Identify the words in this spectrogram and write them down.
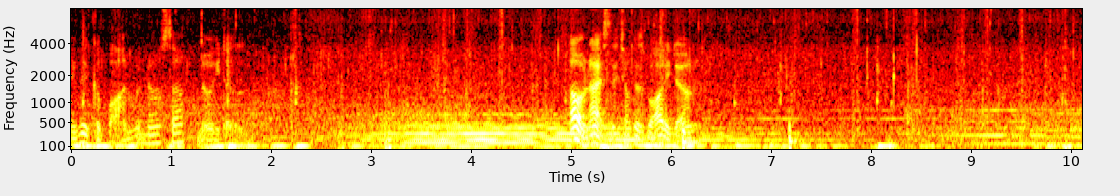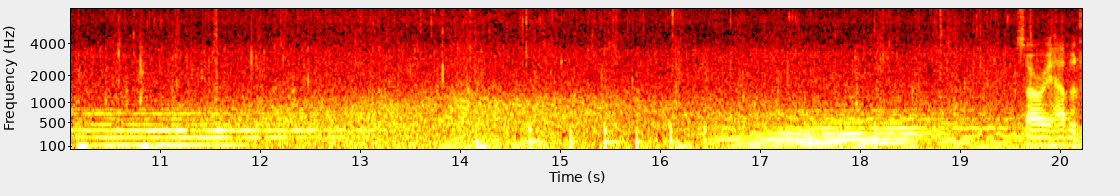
Maybe Gabon would know stuff? No, he doesn't. Oh, nice. They took his body down. Sorry, I haven't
